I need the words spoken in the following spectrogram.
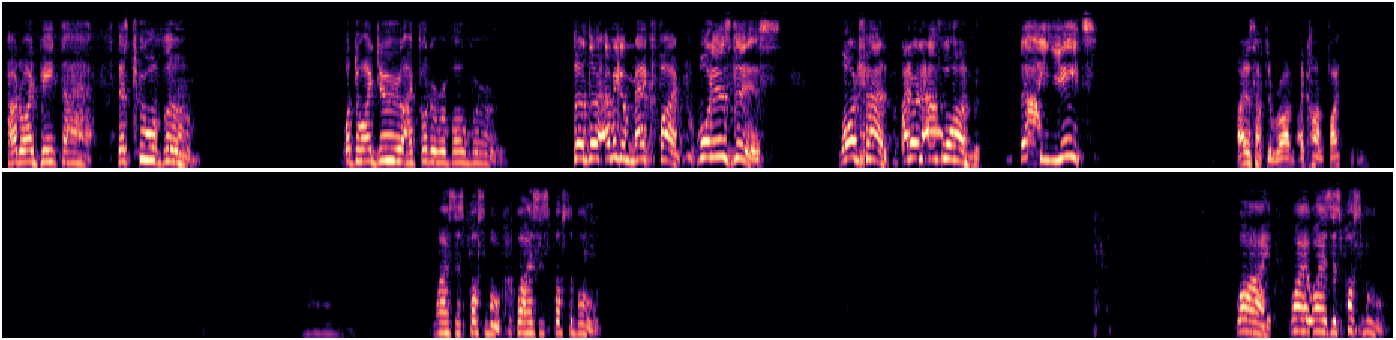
How do I beat that? There's two of them! What do I do? I've got a revolver. They're, they're having a mech fight. What is this? Launchpad! I don't have one! Ah, yeet! I just have to run. I can't fight them. No. Why is this possible? Why is this possible? Why? Why? Why is this possible?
